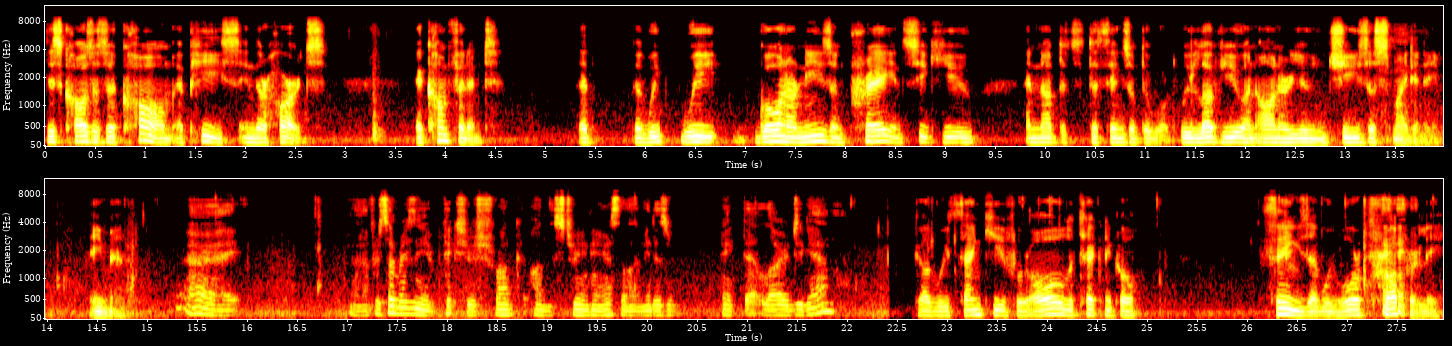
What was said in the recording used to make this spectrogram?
this causes a calm, a peace in their hearts, a confidence that that we we go on our knees and pray and seek you and not the, the things of the world. We love you and honor you in Jesus' mighty name. Amen. All right. Uh, for some reason, your picture shrunk on the stream here, so let me just make that large again. God, we thank you for all the technical things that we work properly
